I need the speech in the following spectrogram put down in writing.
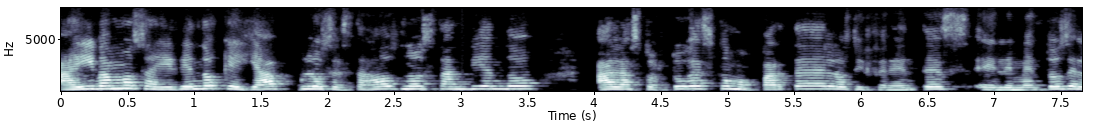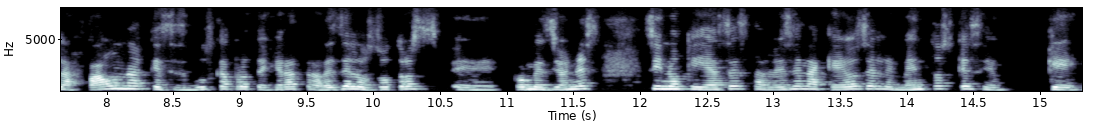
Ahí vamos a ir viendo que ya los estados no están viendo a las tortugas como parte de los diferentes elementos de la fauna que se busca proteger a través de los otros eh, convenciones, sino que ya se establecen aquellos elementos que, se, que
